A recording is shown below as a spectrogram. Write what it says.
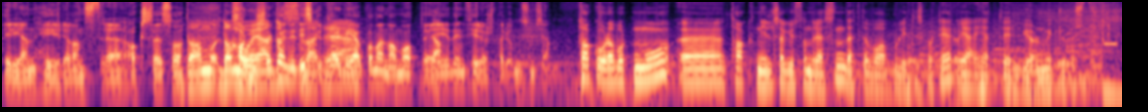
ren høyre-venstre-akse. Så Da må- da må kanskje jeg kan vi diskutere det på en annen måte Ja. i den fireårsperioden som kommer. Takk Ola Borten Moe. Eh, takk Nils August Andresen. Dette var Politisk kvarter, og jeg heter Bjørn Myklebust.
